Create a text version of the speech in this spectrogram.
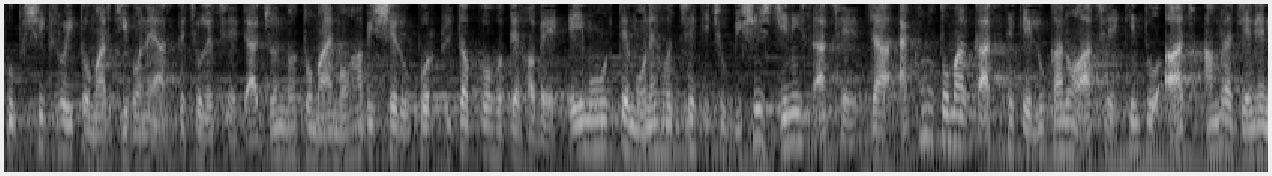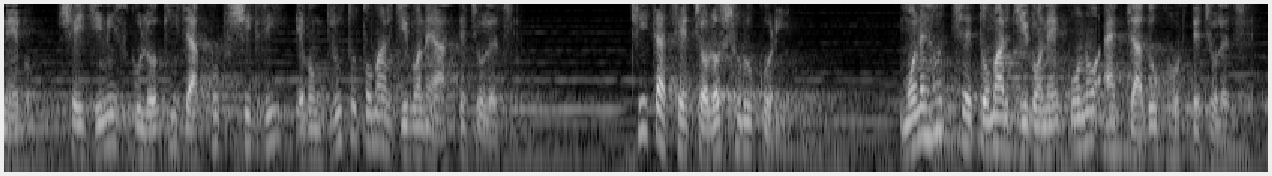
খুব শীঘ্রই তোমার জীবনে আসতে চলেছে যার জন্য তোমায় মহাবিশ্বের উপর কৃতজ্ঞ হতে হবে। এই মুহূর্তে মনে হচ্ছে কিছু বিশেষ জিনিস আছে যা এখনও তোমার কাছ থেকে লুকানো আছে, কিন্তু আজ আমরা জেনে নেব সেই জিনিসগুলো কি যা খুব শীঘ্রই এবং দ্রুত তোমার জীবনে আসতে চলেছে। ঠিক আছে, চলো শুরু করি। মনে হচ্ছে তোমার জীবনে কোনো এক জাদু ঘটতে চলেছে।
